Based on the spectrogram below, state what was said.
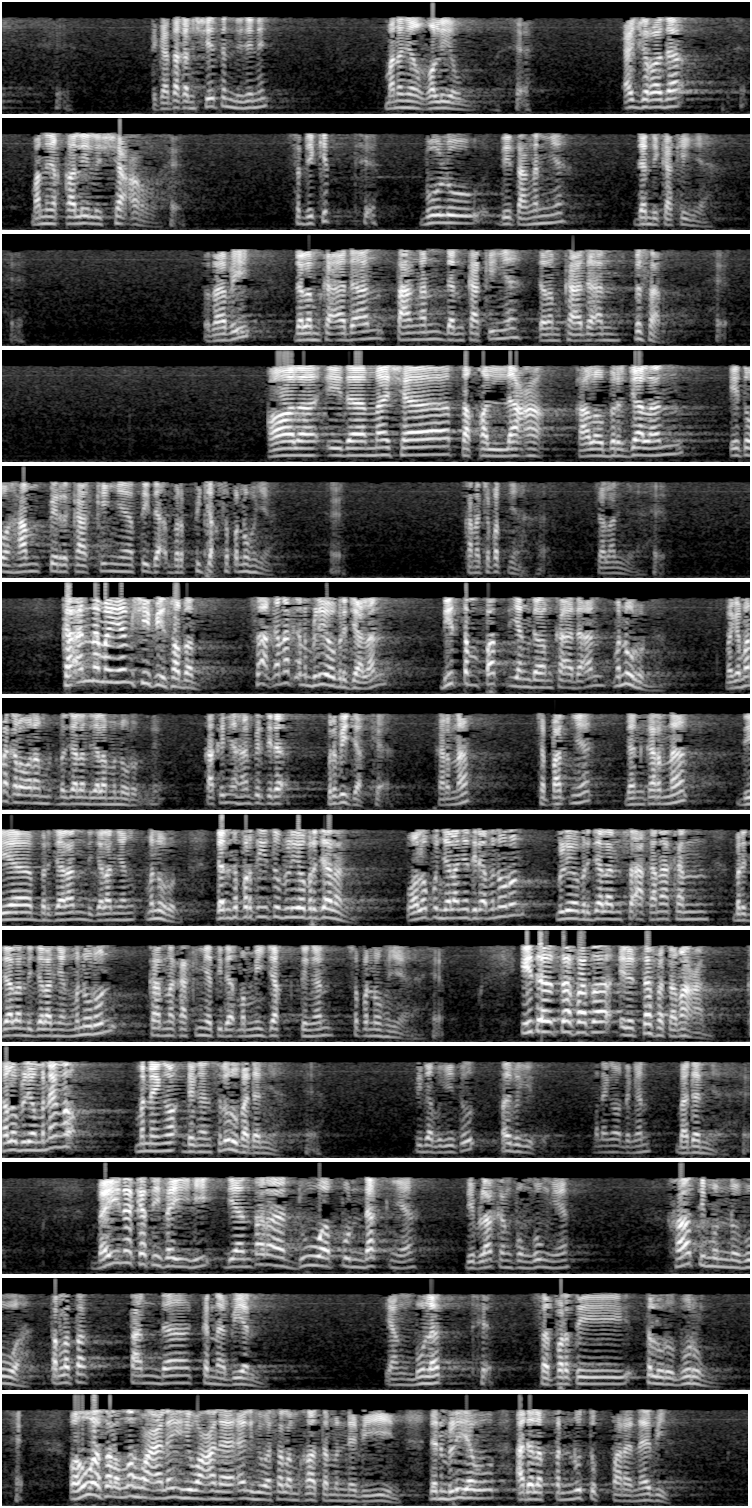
Dikatakan syitn di sini mananya ghaliyum. Ajrada mananya qalil sya'r. Sedikit bulu di tangannya dan di kakinya. Tetapi dalam keadaan tangan dan kakinya dalam keadaan besar. Qala idza masya taqalla'a. Kalau berjalan itu hampir kakinya tidak berpijak sepenuhnya. Karena cepatnya jalannya. Ka'annama yamshi fi sabab. Seakan-akan beliau berjalan di tempat yang dalam keadaan menurun. Bagaimana kalau orang berjalan di jalan menurun? Kakinya hampir tidak berpijak ya. Karena cepatnya dan karena dia berjalan di jalan yang menurun. Dan seperti itu beliau berjalan. Walaupun jalannya tidak menurun, beliau berjalan seakan-akan berjalan di jalan yang menurun karena kakinya tidak memijak dengan sepenuhnya. Ya. Idza tafata iltafata ma'an. Kalau beliau menengok, menengok dengan seluruh badannya. Tidak begitu, tapi begitu. Menengok dengan badannya. baina katifaihi di antara dua pundaknya di belakang punggungnya khatimun nubuwah terletak tanda kenabian yang bulat seperti telur burung. Wa huwa sallallahu alaihi wa ala alihi wasallam khatamun nabiyyin dan beliau adalah penutup para nabi.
